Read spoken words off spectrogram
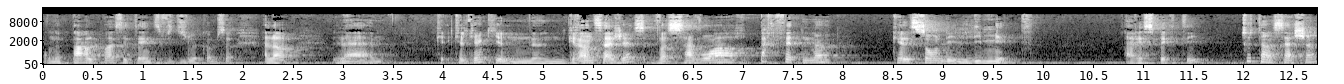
On ne parle pas à cet individu-là comme ça. Alors, la, quelqu'un qui a une, grande sagesse va savoir parfaitement quelles sont les limites à respecter, tout en sachant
